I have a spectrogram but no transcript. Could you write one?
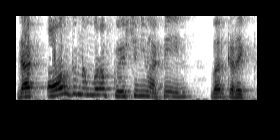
that all the number of questions you attain were correct.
